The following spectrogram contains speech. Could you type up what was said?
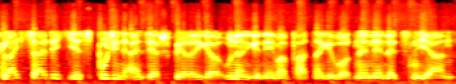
Gleichzeitig ist Putin ein sehr sperriger, unangenehmer Partner geworden in den letzten Jahren.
